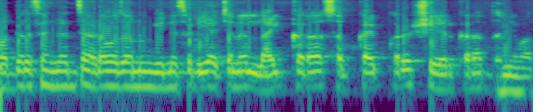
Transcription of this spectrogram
मतदारसंघांचा आढावा जाणून घेण्यासाठी या चॅनल लाईक करा सबस्क्राईब करा शेअर करा. धन्यवाद.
